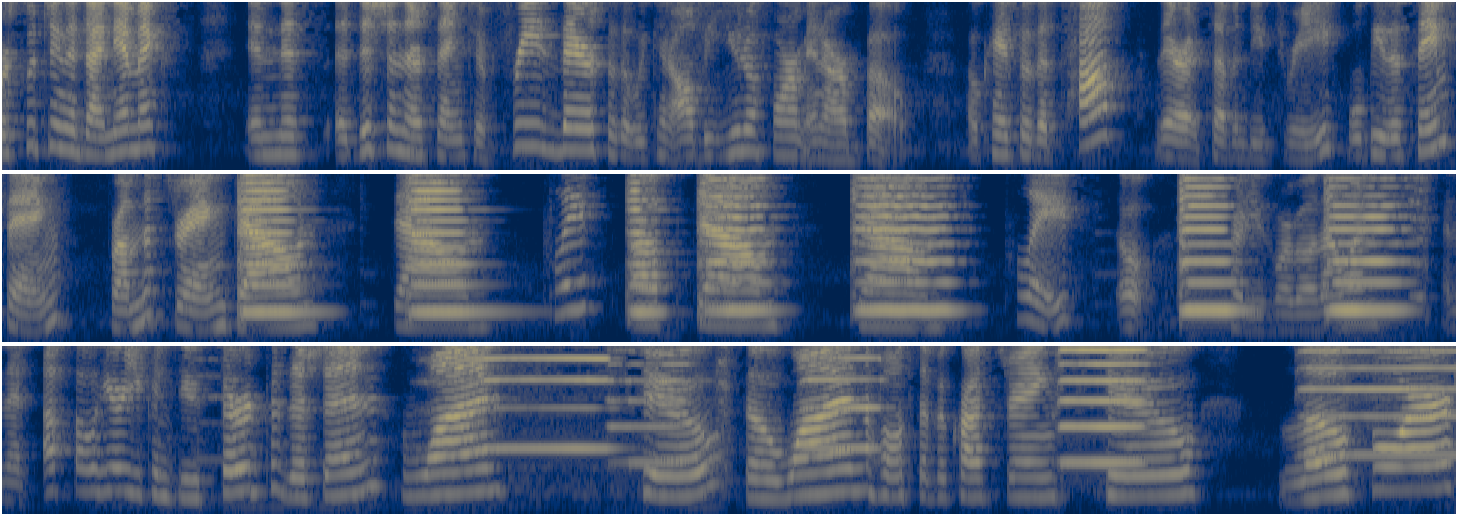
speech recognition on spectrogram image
we're switching the dynamics in this edition, they're saying to freeze there so that we can all be uniform in our bow. Okay, so the top there at 73 will be the same thing from the string, down, down, place, up, down, down, place. Oh, try to use more bow on that one. And then up bow here, you can do third position. One, two. So one, whole step across strings, two, low four,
